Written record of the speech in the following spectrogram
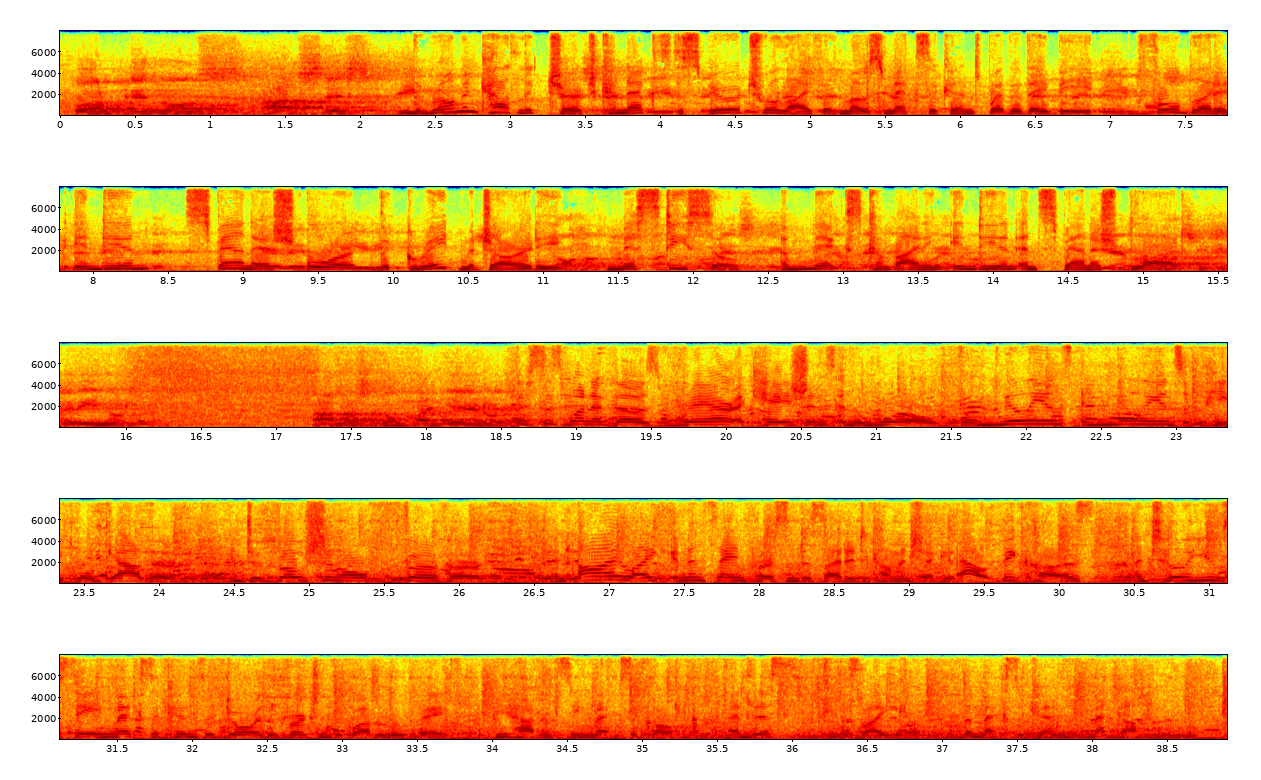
porque nos The Roman Catholic Church connects the spiritual life of most Mexicans, whether they be full blooded Indian, Spanish, or the great majority mestizo, a mix combining Indian and Spanish blood. This is one of those rare occasions in the world where millions and millions of people gather in devotional fervor. And I, like an insane person, decided to come and check it out because until you've seen Mexicans adore the Virgin de Guadalupe, you haven't seen Mexico. And this is like the Mexican Mecca.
